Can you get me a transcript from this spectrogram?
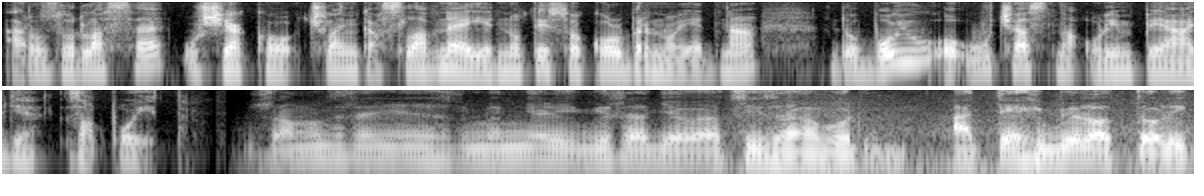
a rozhodla se, už jako členka slavné jednoty Sokol Brno 1, do bojů o účast na olympiádě zapojit. Samozřejmě, jsme měli vyřaděvací závody. A těch bylo tolik,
